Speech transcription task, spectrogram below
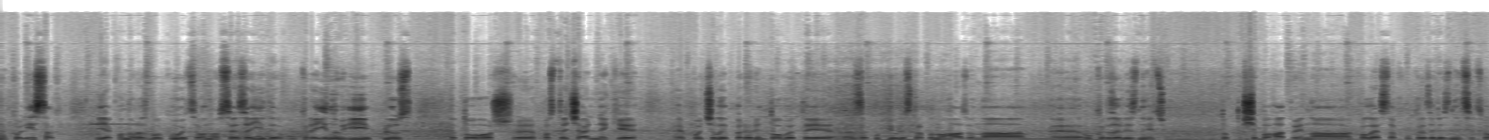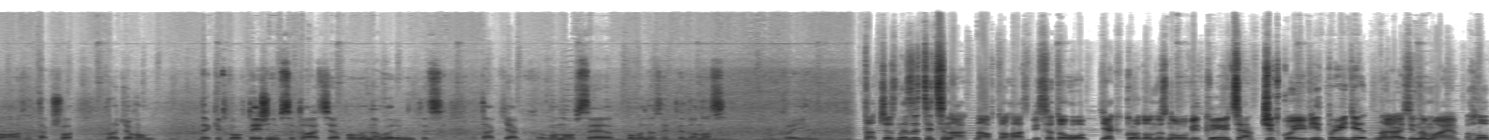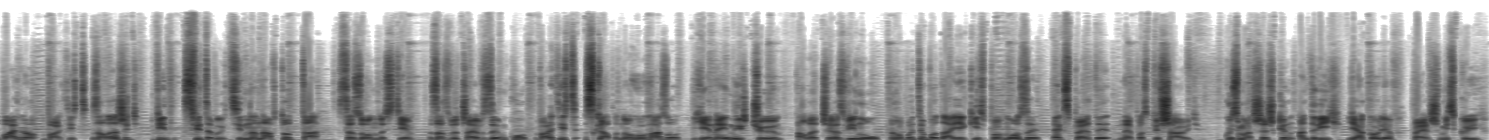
на колісах. Як воно розблокується, воно все заїде в Україну. І плюс до того ж е, постачальники е, почали переорієнтовувати закупівлю скрапленого газу на Укрзалізницю. Тобто ще багато і на колесах Укрзалізниці цього газу. Так що протягом декількох тижнів ситуація повинна вирівнятися так, як воно все повинно зайти до нас в Україну. Та чи знизиться ціна на Автогаз після того, як кордони знову відкриються? Чіткої відповіді наразі немає. Глобально вартість залежить від світових цін на нафту та сезонності. Зазвичай взимку вартість скрапленого газу є найнижчою, але через війну робити бодай якісь прогнози експерти не поспішають. Кузьма Шишкін, Андрій Яковлєв, перший міський.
